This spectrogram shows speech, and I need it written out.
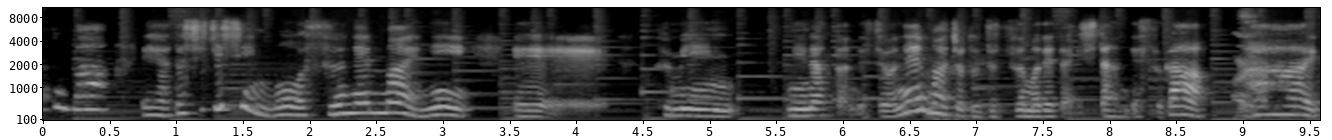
とは、えー私自身も数年前に、えー不眠になったんですよね、まあ、ちょっと頭痛も出たりしたんですが、はい。はい。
